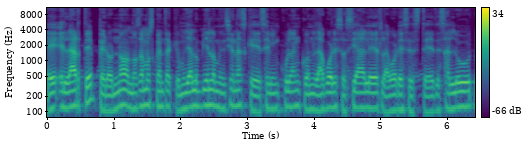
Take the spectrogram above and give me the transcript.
eh, el arte, pero no, nos damos cuenta que, como ya bien lo mencionas, que se vinculan con labores sociales, labores este, de salud,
